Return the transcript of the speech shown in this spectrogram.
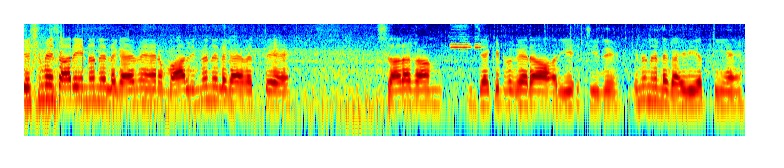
चश्मे सारे इन्होंने लगाए हुए हैं, रुमाल इन्होंने लगाए हुए हैं। सारा काम जैकेट वगैरह और ये चीज़ें इन्होंने लगाई हुई होती हैं।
